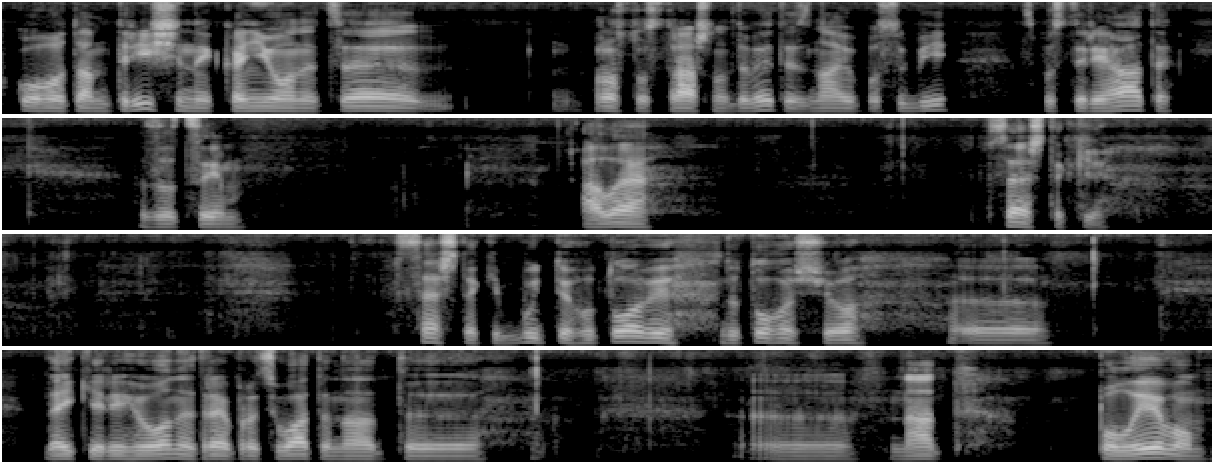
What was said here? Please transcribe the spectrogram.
в кого там тріщини, каньйони. Це просто страшно дивитися, знаю по собі, спостерігати за цим. Але все ж таки, все ж таки будьте готові до того, що е, деякі регіони треба працювати над, е, е, над поливом,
